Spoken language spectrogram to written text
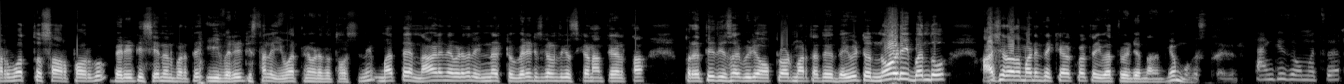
ಅರವತ್ತು ಸಾವಿರ ರೂಪಾಯಿವರೆಗೂ ವೆರೈಟೀಸ್ ಏನೇನು ಬರುತ್ತೆ ಈ ವೆರೈಟೀಸ್ನೆಲ್ಲ ಇವತ್ತಿನ ವಿಡಿಯೋದಲ್ಲಿ ತೋರಿಸ್ತೀನಿ. ಮತ್ತೆ ನಾಳಿನ ವಿಡಿಯೋದಲ್ಲಿ ಇನ್ನಷ್ಟು ವೆರೈಟೀಸ್ಗಳೊಂದಿಗೆ ಸಿಗೋಣ ಅಂತ ಹೇಳ್ತಾ ಪ್ರತಿ ದಿವಸ ವಿಡಿಯೋ ಅಪ್ಲೋಡ್ ಮಾಡ್ತಾ ಇದ್ದೀವಿ. ದಯವಿಟ್ಟು ನೋಡಿ ಬಂದು ಆಶೀರ್ವಾದ ಮಾಡಿ ಅಂತ ಕೇಳ್ಕೊಳ್ತಾ ಇವತ್ತು ವಿಡಿಯೋ ನಾನು ನಿಮಗೆ ಮುಗಿಸ್ತಾ ಇದ್ದೀನಿ. Thank you so much sir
